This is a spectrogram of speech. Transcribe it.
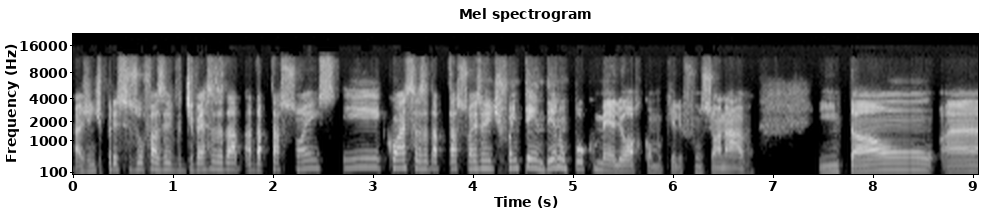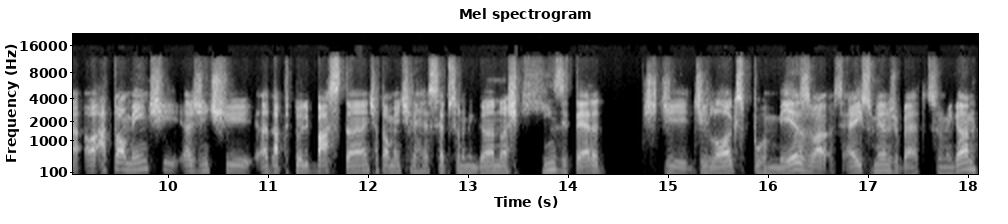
a gente precisou fazer diversas adaptações e com essas adaptações a gente foi entendendo um pouco melhor como que ele funcionava. Então, uh, atualmente a gente adaptou ele bastante. Atualmente ele recebe, se eu não me engano, acho que 15 tera de, de logs por mês. É isso mesmo, Gilberto, se eu não me engano?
